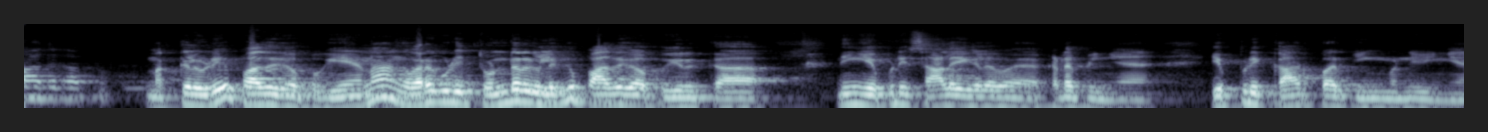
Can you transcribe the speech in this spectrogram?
பாதுகாப்பு மக்களுடைய பாதுகாப்புக்கு. ஏன்னா அங்கே வரக்கூடிய தொண்டர்களுக்கு பாதுகாப்பு இருக்கா? நீங்கள் எப்படி சாலைகளை வ- கடப்பீங்க? எப்படி கார் பார்க்கிங் பண்ணுவீங்க?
